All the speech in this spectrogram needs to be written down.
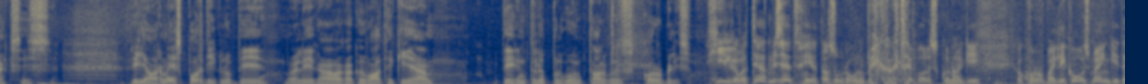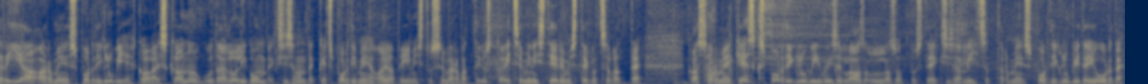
ehk siis Riia armee spordiklubi oli ka väga kõva tegija viiekümnendate lõpul, kuuekümnendate alguses korvpallis. hiilgavad teadmised ja tasub Rauno Pehkaga tõepoolest kunagi ka korvpalli koos mängida. Riia armee spordiklubi ehk ASK nõukogude ajal oli kombeks siis andekaid spordimehe ajateenistusse värvata just kaitseministeeriumis tegutsevate kas armee keskspordiklubi või selle allasutuste ehk siis lihtsalt armee spordiklubide juurde.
